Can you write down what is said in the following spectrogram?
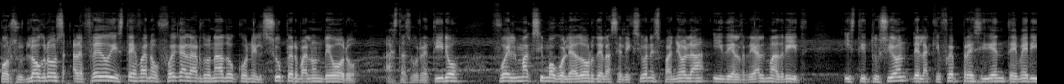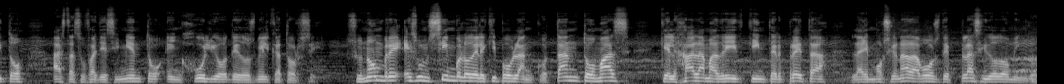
Por sus logros, Alfredo Di Stéfano fue galardonado con el Super Balón de Oro. Hasta su retiro, fue el máximo goleador de la selección española y del Real Madrid, institución de la que fue presidente emérito hasta su fallecimiento en julio de 2014. Su nombre es un símbolo del equipo blanco, tanto más que el Jala Madrid que interpreta la emocionada voz de Plácido Domingo.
